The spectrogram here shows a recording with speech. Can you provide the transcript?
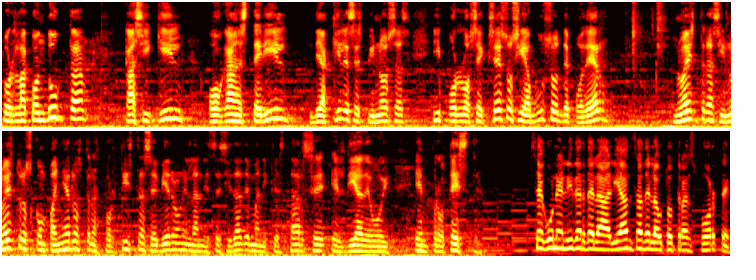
Por la conducta caciquil o gangsteril de Aquiles Espinosas y por los excesos y abusos de poder, nuestras y nuestros compañeros transportistas se vieron en la necesidad de manifestarse el día de hoy en protesta. Según el líder de la Alianza del Autotransporte,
